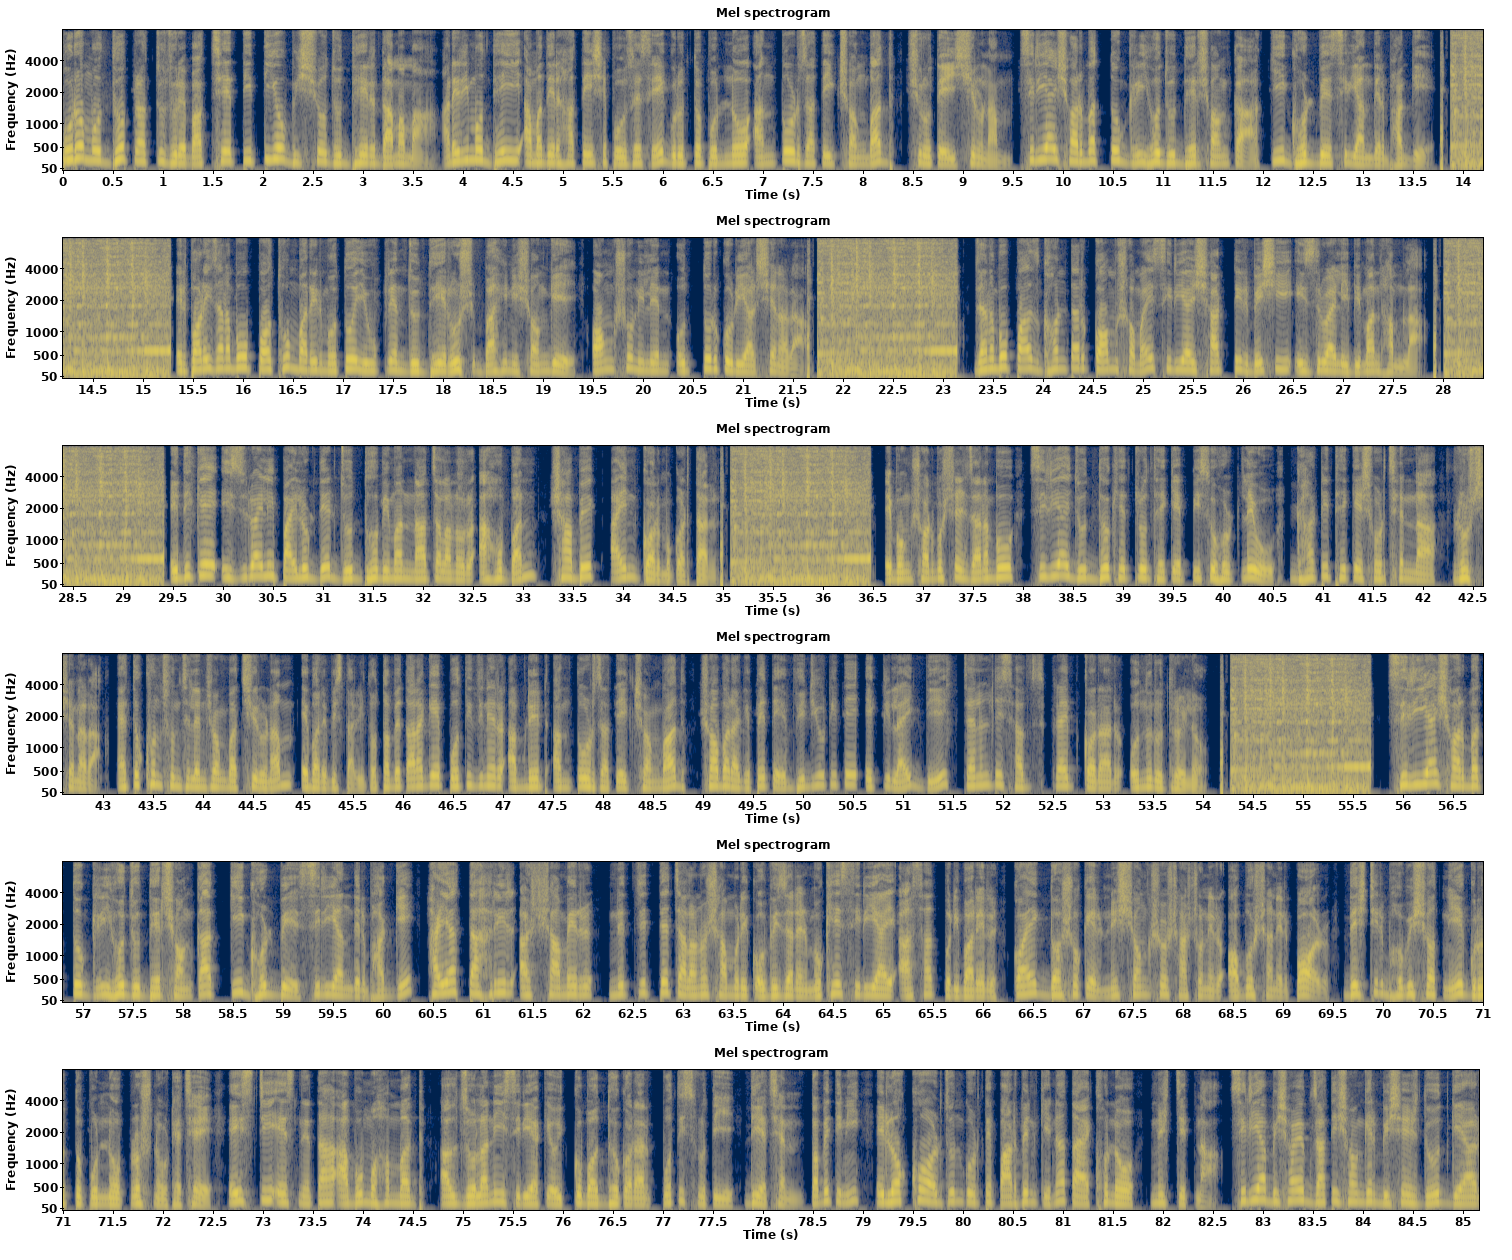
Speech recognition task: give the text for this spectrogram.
পুরো মধ্যপ্রাচ্য জুড়ে বাড়ছে তৃতীয় বিশ্বযুদ্ধের দামামা। আর এরই মধ্যেই আমাদের হাতে এসে পৌঁছেছে গুরুত্বপূর্ণ আন্তর্জাতিক সংবাদ শুরুতেই শিরোনাম। সিরিয়ায় সর্বাত্মক গৃহযুদ্ধের শঙ্কা, কি ঘটবে সিরিয়ানদের ভাগ্যে? এরপরেই জানাব, প্রথমবারের মতো ইউক্রেন যুদ্ধে রুশ বাহিনীর সঙ্গে অংশ নিলেন উত্তর কোরিয়ার সেনারা। জানাব, পাঁচ ঘণ্টার কম সময়ে সিরিয়ায় ষাটটির বেশি ইসরায়েলি বিমান হামলা। এদিকে ইসরায়েলি পাইলটদের যুদ্ধ বিমান না চালানোর আহ্বান সাবেক আইন কর্মকর্তার। এবং সর্বশেষ জানাব, সিরিয়ায় যুদ্ধক্ষেত্র থেকে পিছু হটলেও ঘাঁটি থেকে সরছেন না রুশ সেনারা। এতক্ষণ শুনছিলেন সংবাদ শিরোনাম, এবারে বিস্তারিত। তবে তার আগে প্রতিদিনের আপডেট আন্তর্জাতিক সংবাদ, সবার আগে পেতে ভিডিওটিতে একটি লাইক দিয়ে চ্যানেলটি সাবস্ক্রাইব করার অনুরোধ রইল। সিরিয়ায় সর্বাত্মক গৃহযুদ্ধের শঙ্কা কি ঘটবে সিরিয়ানদের ভাগ্যে? হায়াত তাহরির আসামের নেতৃত্বে চালানো সামরিক অভিযানের মুখে সিরিয়ায় আসাদ পরিবারের কয়েক দশকের নৃশংস শাসনের অবসানের পর দেশটির ভবিষ্যৎ নিয়ে গুরুত্বপূর্ণ প্রশ্ন উঠেছে। এইচটিএস নেতা আবু মোহাম্মদ আল জোলানি সিরিয়াকে ঐক্যবদ্ধ করার প্রতিশ্রুতি দিয়েছেন। তবে তিনি এই লক্ষ্য অর্জন করতে পারবেন কিনা তা এখনও নিশ্চিত না। সিরিয়া বিষয়ক জাতিসংঘের বিশেষ দূত গেয়ার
